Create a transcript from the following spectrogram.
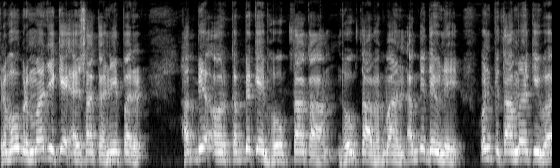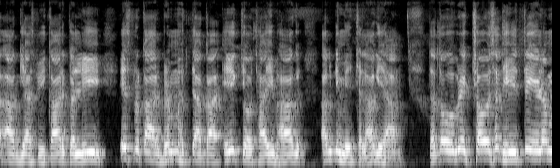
प्रभो ब्रह्मा जी के ऐसा कहने पर हव्य और कव्य के भोक्ता का, भोक्ता भगवान अग्निदेव ने उन पितामह की वह आज्ञा स्वीकार कर ली। इस प्रकार ब्रह्म हत्या का एक चौथाई भाग अग्नि में चला गया। ततो वृक्षौषधि तीर्णम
